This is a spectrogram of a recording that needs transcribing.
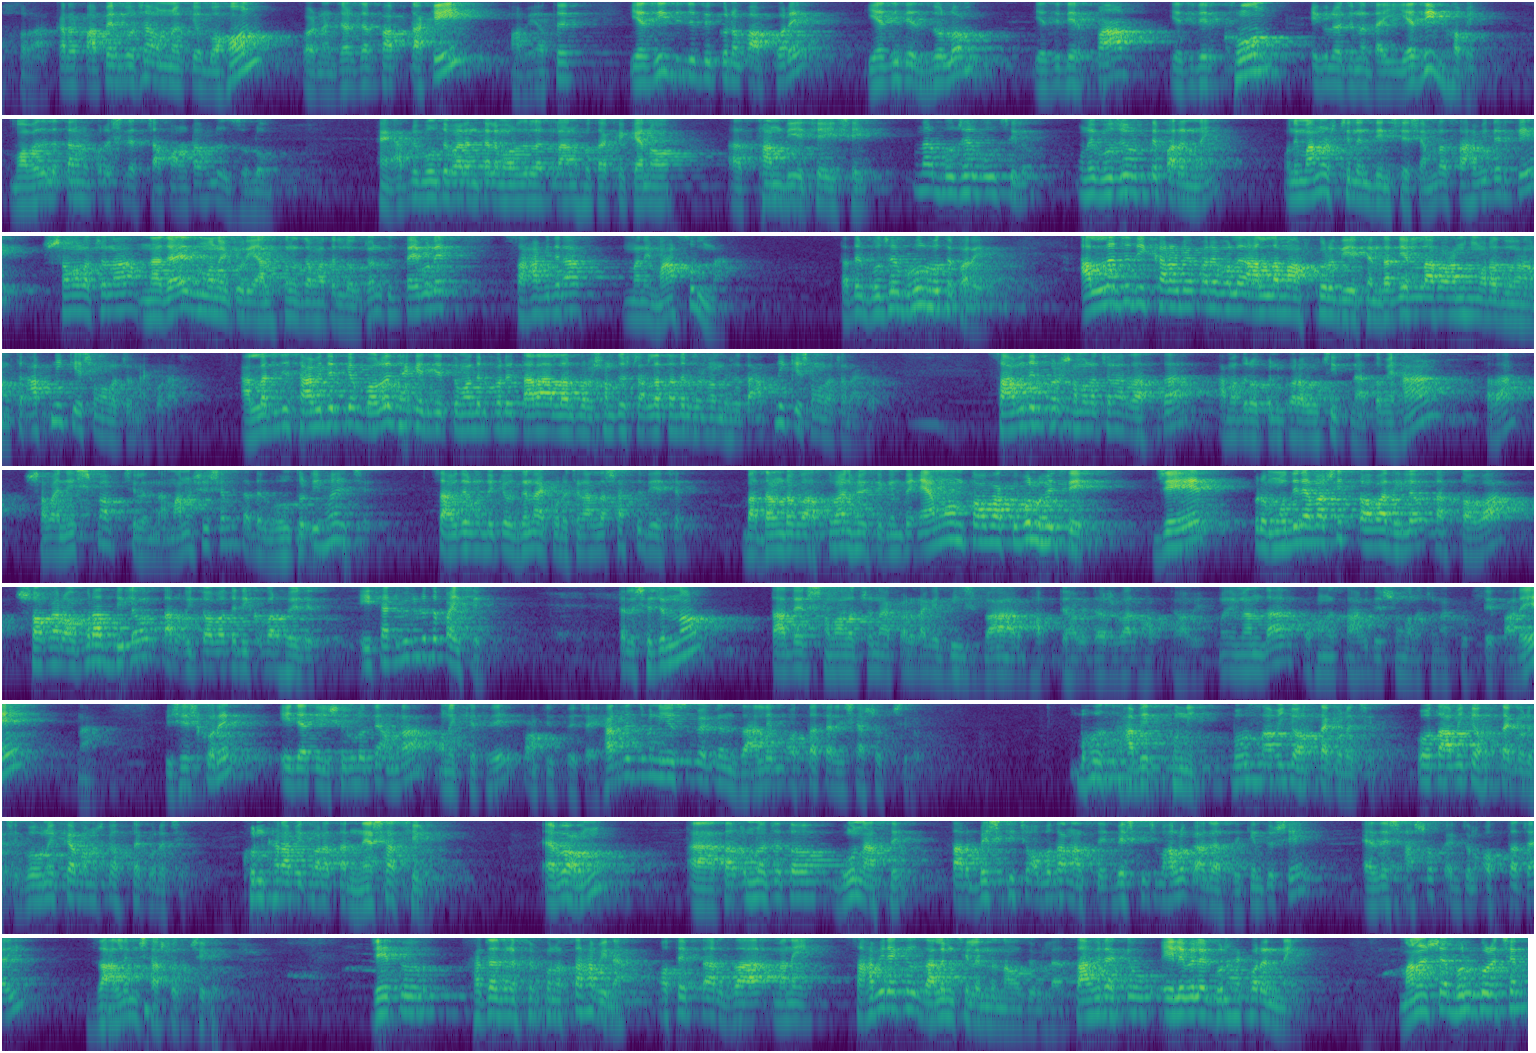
ওখরা কারণ পাপের বোঝা অন্য কেউ বহন করে না, যার যার পাপ তাকেই পাবে। অর্থাৎ ইয়াজিদ যদি কোনো পাপ করে, ইয়াজিদের জুলম, ইয়াজিদের পাপ, ইয়াজিদের খুন, এগুলোর জন্য দায়ী ইয়াজিদ হবে। মোহাম্মদুল্লাহ তালার করে সেটা চাপানোটা হলো জুলুম। হ্যাঁ আপনি বলতে পারেন, তাহলে মোহাম্মদুল্লাহ তালাহ তাকে কেন স্থান দিয়েছে এই সেই? ওনার বুঝের ভুল ছিল। উনি বুঝে উঠতে পারেন নাই। উনি মানুষ ছিলেন দিন শেষে। আমরা সাহাবিদেরকে সমালোচনা নাজায়েজ মনে করি, আলোচনা জামাতের লোকজন, কিন্তু তাই বলে সাহাবিদেরা মানে মাসুম না। তাদের বুঝে ভুল হতে পারে। আল্লাহ যদি কারোর ব্যাপারে বলে, আল্লাহ মাফ করে দিয়েছেন রাজি আল্লাহ আনহম রাদুহাম তো আপনি কে সমালোচনা করার? আল্লাহ যদি সাহাবিদেরকে বলে থাকেন যে তোমাদের পরে তারা আল্লাহর পরে সন্তুষ্ট, আল্লাহ তাদের পরে সন্তুষ্ট আপনি কে সমালোচনা করেন? সাহাবিদের পর সমালোচনার রাস্তা আমাদের ওপেন করা উচিত না। তবে হ্যাঁ তারা সবাই নিষ্পাপ ছিলেন না। মানুষ হিসেবে তাদের ভুল ত্রুটি হয়েছে। সাহাবিদের মধ্যে কেউ জেনা করেছেন, আল্লাহ শাস্তি দিয়েছেন। বা দণ্ড বাস্তবায়ন হয়েছে, কিন্তু এমন তবা কবুল হয়েছে যে পুরো মদিনাবাসীর তবা দিলেও তার তবা সকার অপরাধ দিলেও তার ওই তবাতে রিকভার হয়ে যেত। এই সার্টিফিকেটও তো পাইছে। তাহলে সেজন্য তাদের সমালোচনা করার আগে বিশ বার ভাবতে হবে, দশ বার ভাবতে হবে। মানে ইমানদার কখনো সাহাবিদের সমালোচনা করতে পারে না। বিশেষ করে এই জাতীয় ইস্যুগুলোতে আমরা অনেক ক্ষেত্রে পা চাই। হাজার জীবন ইউসুফ একজন জালেম, অত্যাচারী শাসক ছিল। বহু সাহাবির খুনি, বহু সাহাবিকে হত্যা করেছে, বহু তাবিকে হত্যা করেছে, বহু নেককার মানুষকে হত্যা করেছে। খুন খারাপি করা তার নেশা ছিল। এবং তার অন্য যত গুণ আছে, তার বেশ কিছু অবদান আছে, বেশ কিছু ভালো কাজ আছে, কিন্তু সে অ্যাজ এ শাসক, একজন অত্যাচারী, জালিম শাসক ছিল। যেহেতু হাজার বিন কোনো সাহাবি না, অতএব তার যা মানে সাহাবিরা কেউ জালিম ছিলেন না নওয়াজুবিল্লাহ সাহাবিরা কেউ এই লেভেলের গুনাহ করেন নাই। মানুষরা ভুল করেছেন,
